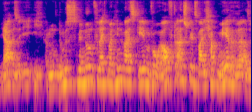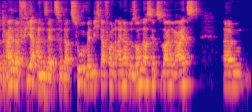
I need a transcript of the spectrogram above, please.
Ja, also ich, ich, ähm, du müsstest mir nun vielleicht mal einen Hinweis geben, worauf du anspielst, weil ich habe mehrere, also drei oder vier Ansätze dazu. Wenn dich davon einer besonders jetzt sozusagen reizt, ähm,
